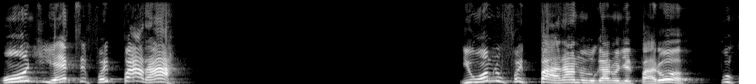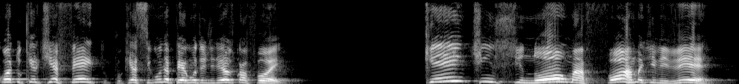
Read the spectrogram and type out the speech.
onde é que você foi parar? E o homem não foi parar no lugar onde ele parou por conta do que ele tinha feito. Porque a segunda pergunta de Deus qual foi? Quem te ensinou uma forma de viver?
